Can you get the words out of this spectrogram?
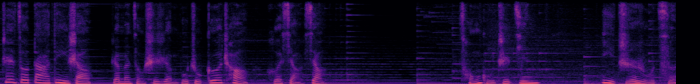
这座大地上。人们总是忍不住歌唱和想象，从古至今一直如此。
